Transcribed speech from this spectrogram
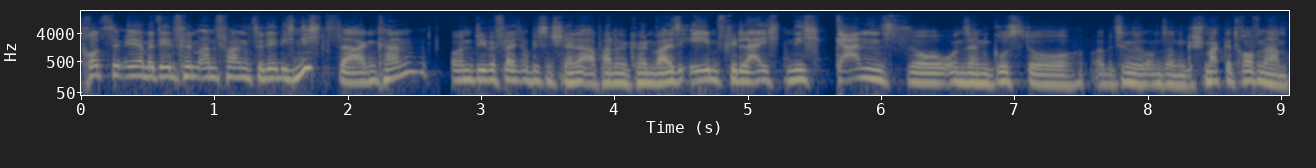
trotzdem eher mit den Filmen anfangen, zu denen ich nichts sagen kann und die wir vielleicht auch ein bisschen schneller abhandeln können, weil sie eben vielleicht nicht ganz so unseren Gusto äh, bzw. unseren Geschmack getroffen haben.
